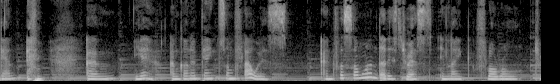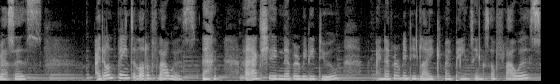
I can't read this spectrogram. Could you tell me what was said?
again. um, yeah, I'm gonna paint some flowers. And for someone that is dressed in like floral dresses, I don't paint a lot of flowers. I actually never really do. I never really like my paintings of flowers.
